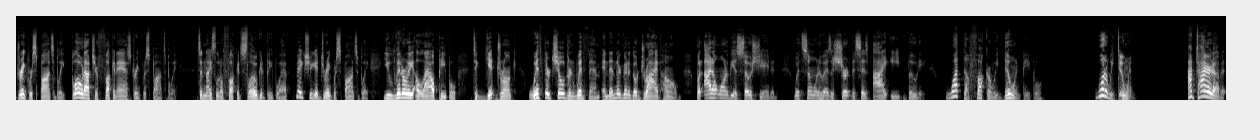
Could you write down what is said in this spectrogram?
Drink responsibly. Blow it out your fucking ass, drink responsibly. It's a nice little fucking slogan people have. Make sure you drink responsibly. You literally allow people to get drunk with their children with them, and then they're going to go drive home. But I don't want to be associated with someone who has a shirt that says, I eat booty. What the fuck are we doing, people? What are we doing? I'm tired of it.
